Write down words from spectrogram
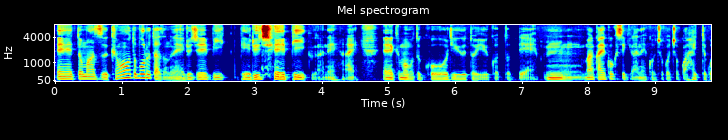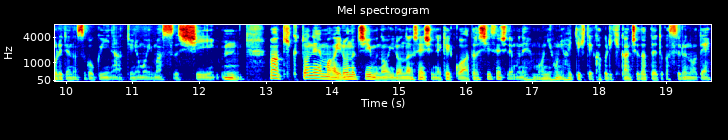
えっ、ー、と、まず、熊本ボルターズのね、LJB LJ ピークがね、はい、えー、熊本合流ということで、うん、まあ外国籍がね、こちょこちょこ入ってこれてるのはすごくいいなっていうふうに思いますし、うん、まあ聞くとね、まあいろんなチームのいろんな選手ね、結構新しい選手でもね、もう日本に入ってきて隔離期間中だったりとかするので、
